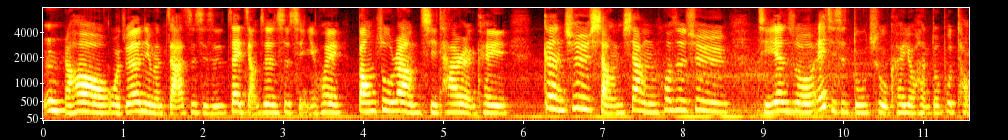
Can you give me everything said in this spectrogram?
嗯。然后我觉得你们杂志其实在讲这件事情，也会帮助让其他人可以更去想象，或是去体验说，哎，其实独处可以有很多不同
